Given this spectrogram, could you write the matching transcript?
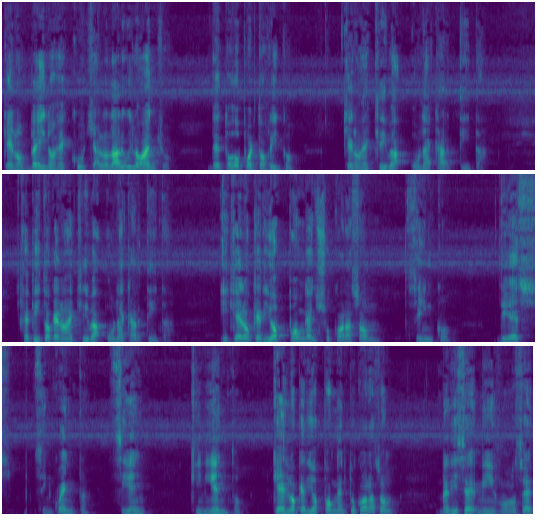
que nos ve y nos escucha a lo largo y lo ancho de todo Puerto Rico, que nos escriba una cartita. Repito, que nos escriba una cartita y que lo que Dios ponga en su corazón, 5, 10, 50, 100, 500, ¿qué es lo que Dios ponga en tu corazón? Me dice mi hijo José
